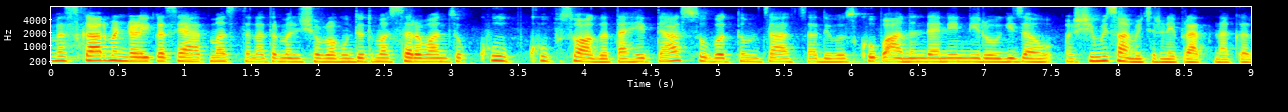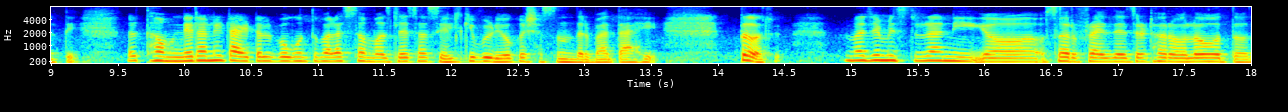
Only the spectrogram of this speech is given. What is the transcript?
नमस्कार मंडळी कसे आहात? मस्त ना तर मनीषा ब्लॉगमध्ये तुम्हाला सर्वांचं खूप खूप स्वागत आहे. त्याचसोबत तुमचा आजचा दिवस खूप आनंदाने निरोगी जाऊ अशी मी स्वामीचरणी प्रार्थना करते. तर थंबनेल आणि टायटल बघून तुम्हाला समजलेच असेल की व्हिडिओ कशा संदर्भात आहे. तर माझ्या मिस्टरांनी सरप्राईज द्यायचं ठरवलं होतं.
